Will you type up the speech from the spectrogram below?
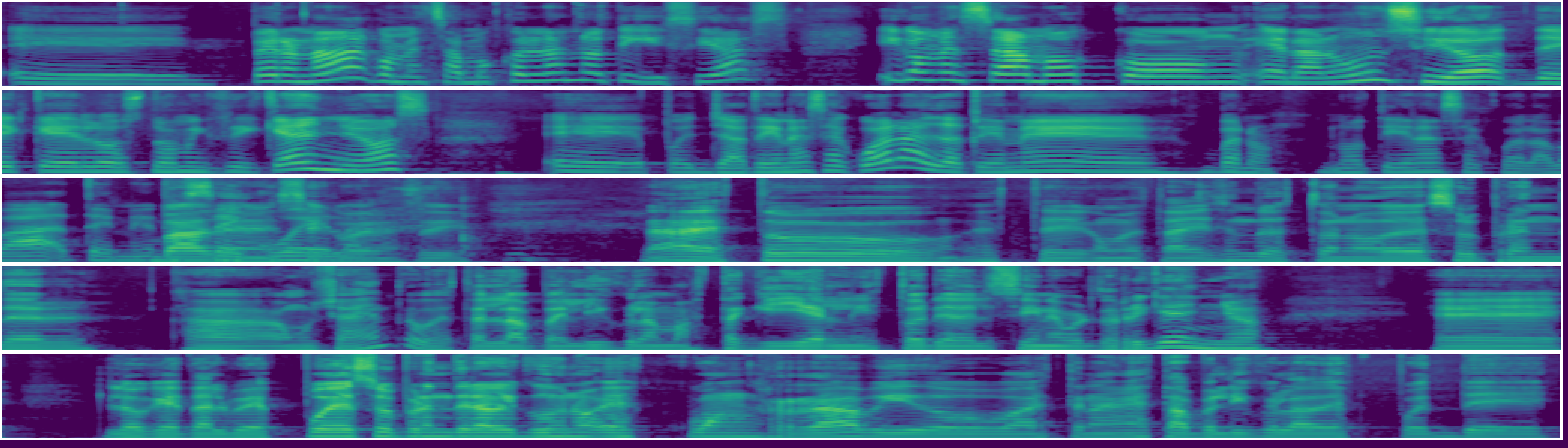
Eh, pero nada, comenzamos con las noticias y comenzamos con el anuncio de que los dominicanos eh, pues ya tiene secuela, ya tiene, bueno, no tiene secuela, va a tener Va a tener secuela. secuela, sí. Nada, esto, este, como estaba diciendo, esto no debe sorprender a, a mucha gente, porque esta es la película más taquillera en la historia del cine puertorriqueño. Eh, lo que tal vez puede sorprender a algunos es cuán rápido va a estrenar esta película después de,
